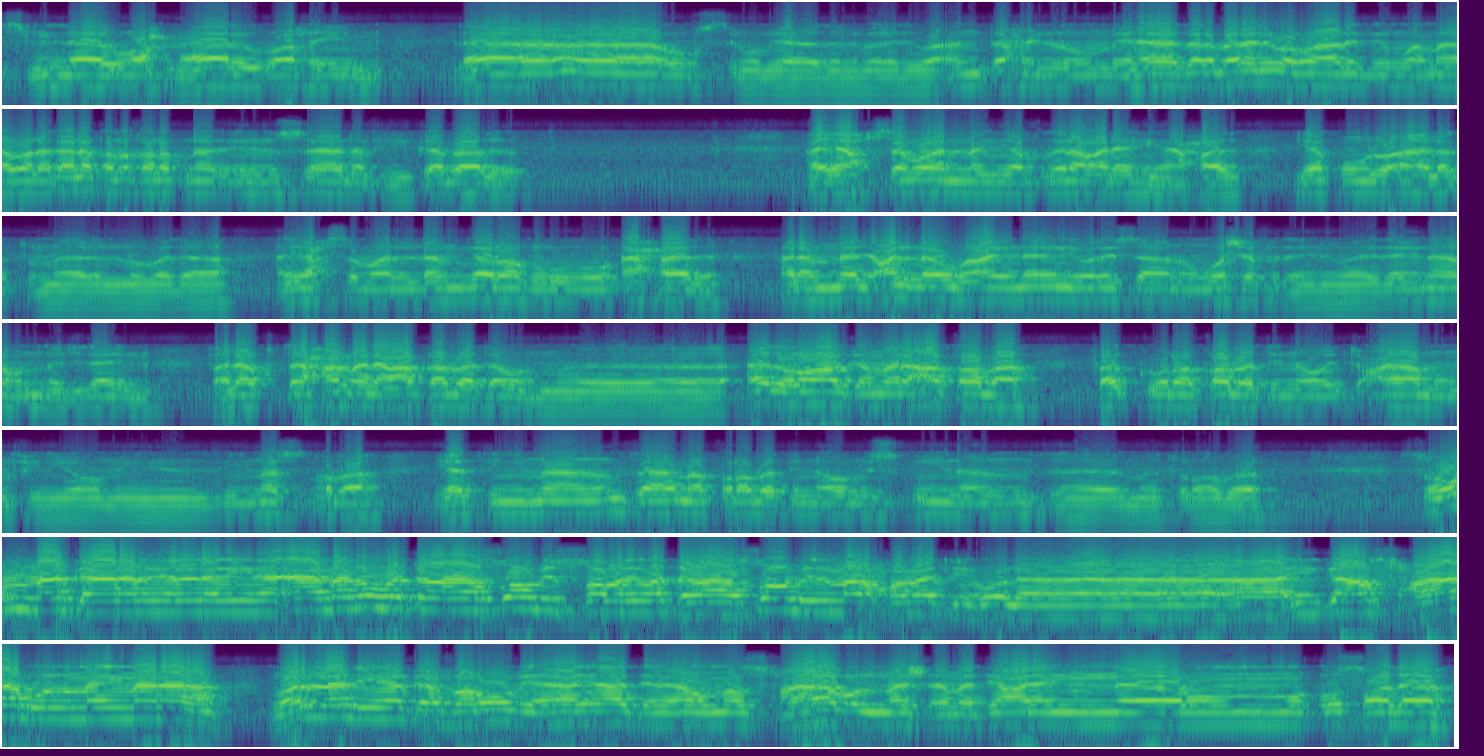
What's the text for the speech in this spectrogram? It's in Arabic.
بسم الله الرحمن الرحيم. لا أقسم بهذا البلد وأنت حل بهذا البلد ووالد وما ولد لقد خلقنا الإنسان في كبد. أيحسب أن لن يقدر عليه أحد؟ يقول أهلكت مالا لبدا. أيحسب أن لم يره أحد؟ ألم نجعل له عينين ولسانا وشفتين ويديناه النجدين؟ فلاقتحم العقبة وما أدراك ما العقبة؟ فك رقبة أو إطعام في يوم ذي مسغبة يتيما ذا مقربة أو مسكينا ذا متربة. ثم كان من الذين آمنوا وتواصوا بالصبر وتواصوا بالمرحمة أولئك أصحاب الميمنة والذين كفروا بآياتنا هم أصحاب المشأمة عليهم نار مؤصدة.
